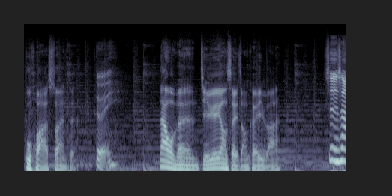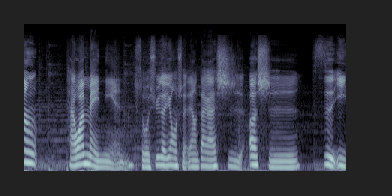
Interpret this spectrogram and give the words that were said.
不划算的。对，那我们节约用水总可以吧？事实上。台湾每年所需的用水量大概是二十四亿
